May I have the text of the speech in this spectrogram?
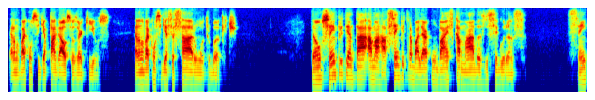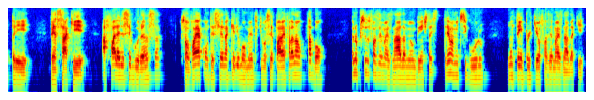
Ela não vai conseguir apagar os seus arquivos. Ela não vai conseguir acessar um outro bucket. Então, sempre tentar amarrar, sempre trabalhar com mais camadas de segurança. Sempre pensar que a falha de segurança só vai acontecer naquele momento que você parar e falar: não, tá bom, eu não preciso fazer mais nada, meu ambiente está extremamente seguro, não tem por que eu fazer mais nada aqui.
